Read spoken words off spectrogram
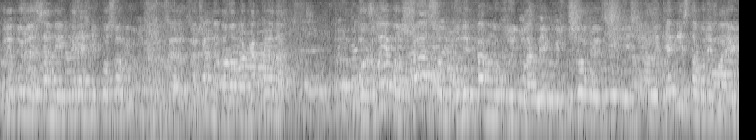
вони дуже самі інтересні по собі. Це звичайно народна картина. Е, Можливо, з часом вони певно будуть мати якусь художню цінність, але для міста вони мають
